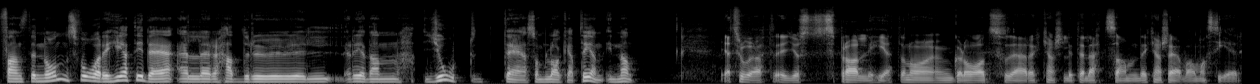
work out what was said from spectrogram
Fanns det någon svårighet i det eller hade du redan gjort det som lagkapten innan? Jag tror att just spralligheten och en glad sådär, kanske lite lättsam, det kanske är vad man ser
